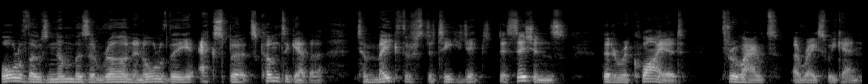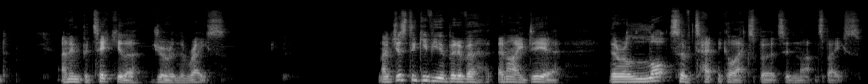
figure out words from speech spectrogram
all of those numbers are run, and all of the experts come together to make the strategic decisions that are required throughout a race weekend, and in particular during the race. Now, just to give you a bit of a, an idea, there are lots of technical experts in that space.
